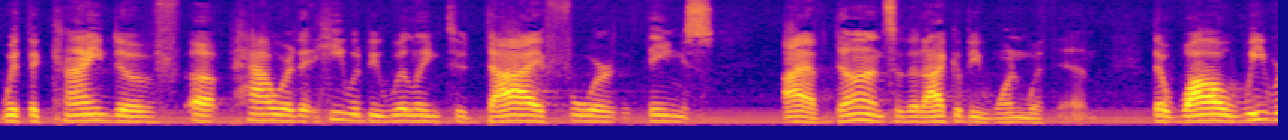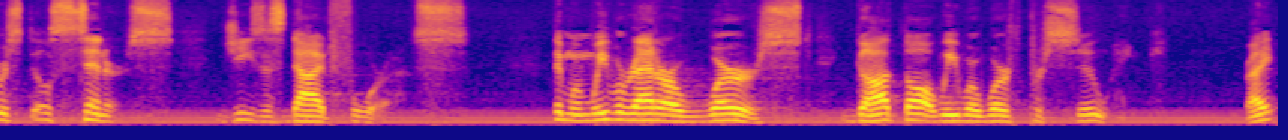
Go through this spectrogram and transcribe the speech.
with the kind of uh, power that he would be willing to die for the things I have done so that I could be one with him. That while we were still sinners, Jesus died for us. Then when we were at our worst, God thought we were worth pursuing. Right?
